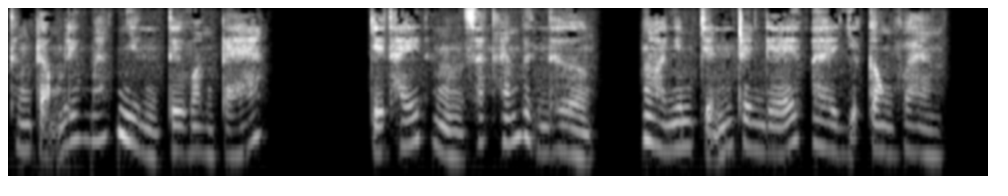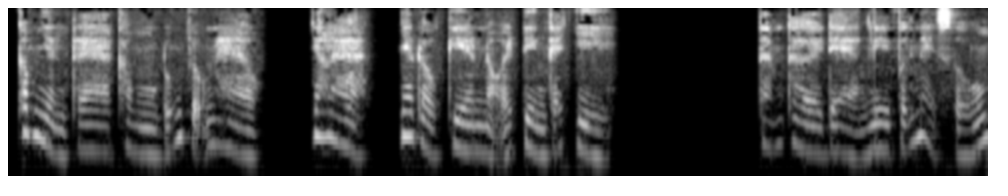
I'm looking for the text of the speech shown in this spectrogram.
thận trọng liếc mắt nhìn tiêu văn trá. Chỉ thấy thằng sắc hắn bình thường, ngồi nghiêm chỉnh trên ghế về giữa công vàng, không nhìn ra không đúng chỗ nào, Chắc là nha đầu kia nổi tiền cái gì. Tạm thời đè nghi vấn này xuống,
